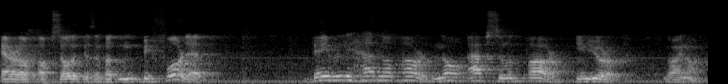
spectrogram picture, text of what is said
era of absolutism. But before that, they really had no power, no absolute power in Europe going on,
